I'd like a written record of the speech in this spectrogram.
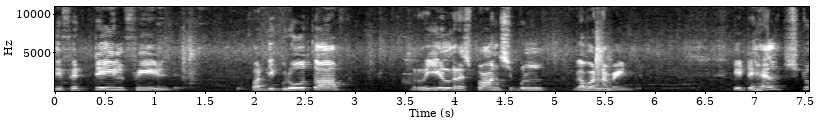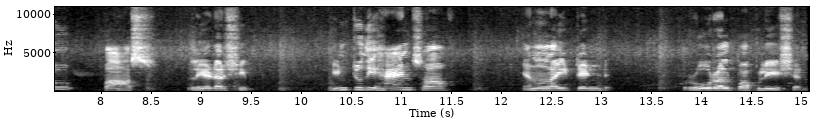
the fertile field for the growth of real responsible government. It helps to pass leadership into the hands of enlightened rural population.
